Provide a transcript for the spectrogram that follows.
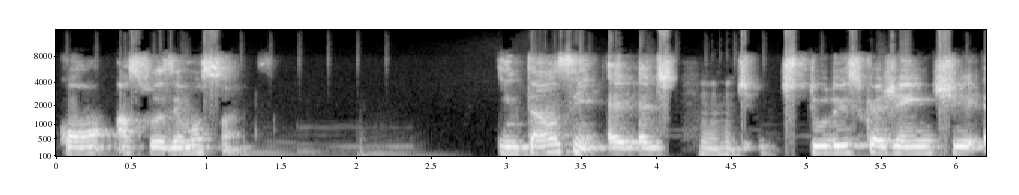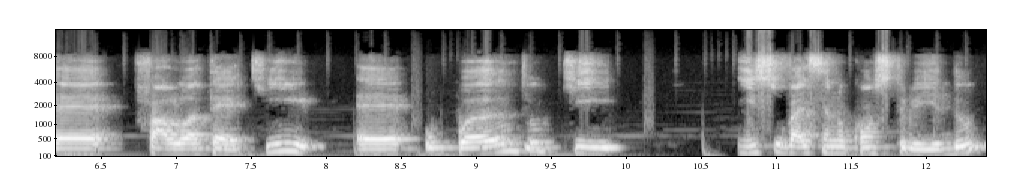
com as suas emoções. Então, assim, é, é de, de, de, tudo isso que a gente é, falou até aqui, é, o quanto que isso vai sendo construído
